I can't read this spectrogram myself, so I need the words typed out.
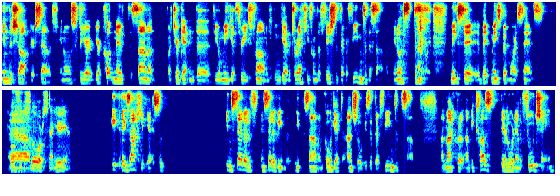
in the shop yourself. You know, so you're you're cutting out the salmon, but you're getting the the omega threes from, and you can get it directly from the fish that they're feeding to the salmon. You know, makes it a bit makes a bit more sense. Go for um, the source. I hear you. Exactly. Yeah. So instead of instead of eating the, eat the salmon, go and get the anchovies that they're feeding to the salmon and mackerel. And because they're lower down the food chain,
